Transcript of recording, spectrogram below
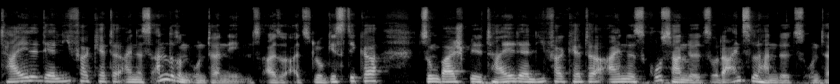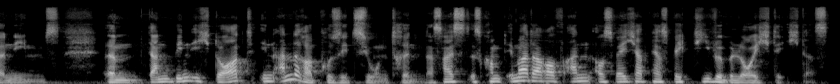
Teil der Lieferkette eines anderen Unternehmens, also als Logistiker zum Beispiel Teil der Lieferkette eines Großhandels- oder Einzelhandelsunternehmens. Ähm, dann bin ich dort in anderer Position. Position drin. Das heißt, es kommt immer darauf an, aus welcher Perspektive beleuchte ich das.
